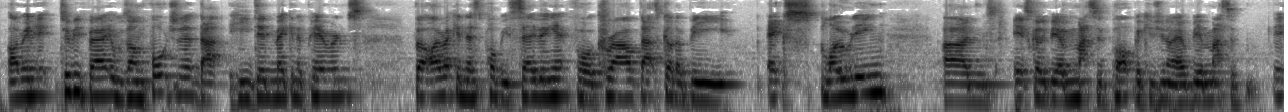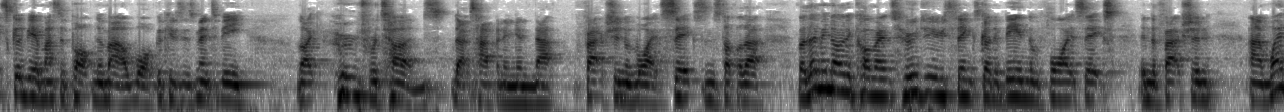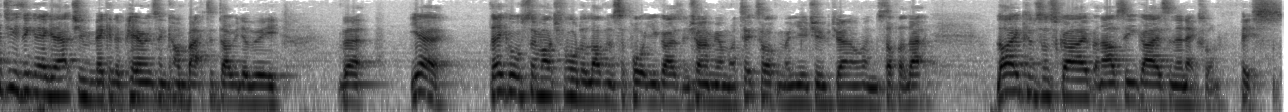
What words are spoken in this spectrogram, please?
I mean, it, to be fair, it was unfortunate that he didn't make an appearance, but I reckon they're probably saving it for a crowd that's going to be exploding, and it's going to be a massive pop because you know it'll be a massive. It's going to be a massive pop no matter what because it's meant to be like huge returns that's happening in that faction of Wyatt Sicks and stuff like that. But let me know in the comments who do you think is going to be in the White Six in the faction, and when do you think they're going to actually make an appearance and come back to WWE? But yeah, thank you all so much for all the love and support you guys have been showing me on my TikTok and my YouTube channel and stuff like that. Like and subscribe, and I'll see you guys in the next one. Peace.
